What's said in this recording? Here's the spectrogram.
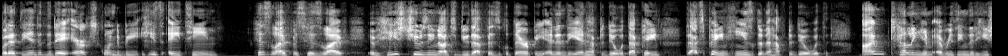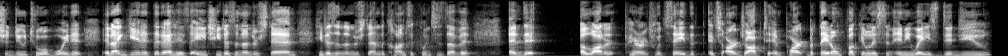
But at the end of the day, Eric's going to be he's 18. His life is his life. If he's choosing not to do that physical therapy and in the end have to deal with that pain, that's pain he's going to have to deal with. I'm telling him everything that he should do to avoid it. And I get it that at his age, he doesn't understand. He doesn't understand the consequences of it. And that a lot of parents would say that it's our job to impart, but they don't fucking listen anyways. Did you?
